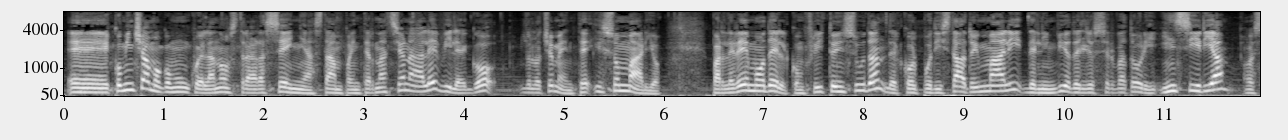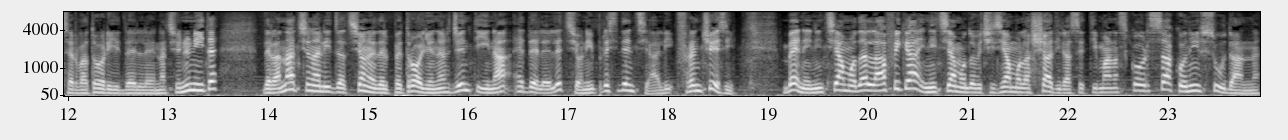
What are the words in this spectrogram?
E cominciamo comunque la nostra rassegna stampa internazionale, vi leggo velocemente il sommario. Parleremo del conflitto in Sudan, del colpo di Stato in Mali, dell'invio degli osservatori in Siria, osservatori delle Nazioni Unite, della nazionalizzazione del petrolio in Argentina e delle elezioni presidenziali francesi. Bene, iniziamo dall'Africa, iniziamo dove ci siamo lasciati la settimana scorsa con il Sudan.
